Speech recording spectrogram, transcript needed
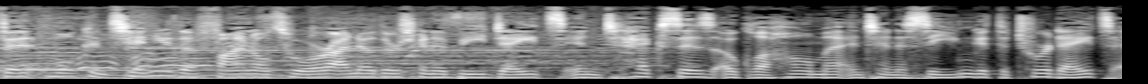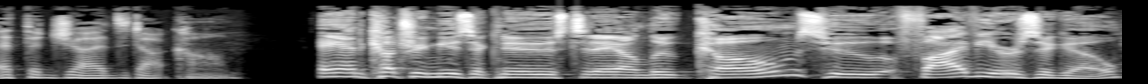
fit will continue the final tour. I know there's going to be dates in Texas, Oklahoma, and Tennessee. You can get the tour dates at thejudds.com. And country music news today on Luke Combs, who five years ago,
